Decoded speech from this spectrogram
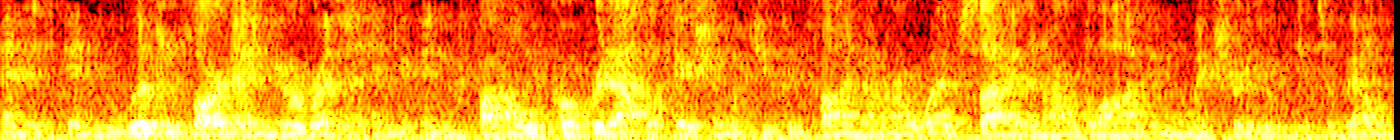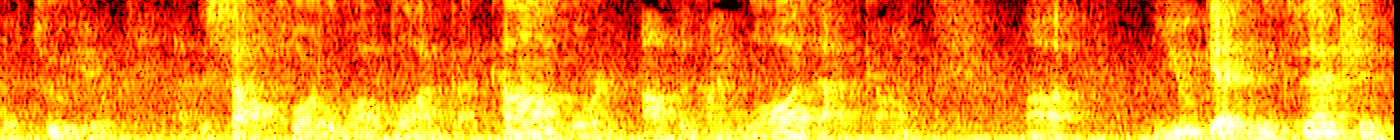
and, it, and you live in Florida and you're a resident and you, and you file the appropriate application, which you can find on our website and our blog, and we'll make sure you, it's available to you at the southfloridalawblog.com or at oppenheimlaw.com, uh, you get an exemption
